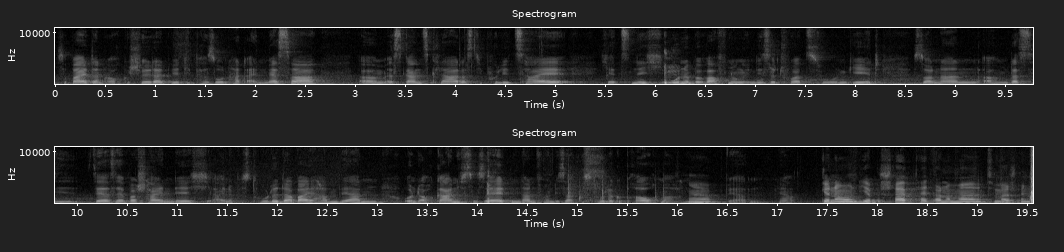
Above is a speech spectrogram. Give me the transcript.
sobald dann auch geschildert wird, die Person hat ein Messer, ähm, ist ganz klar, dass die Polizei jetzt nicht ohne Bewaffnung in die Situation geht, sondern ähm, dass sie sehr, sehr wahrscheinlich eine Pistole dabei haben werden und auch gar nicht so selten dann von dieser Pistole Gebrauch machen ja. werden. Ja. Genau, und ihr beschreibt halt auch nochmal zum Beispiel in,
